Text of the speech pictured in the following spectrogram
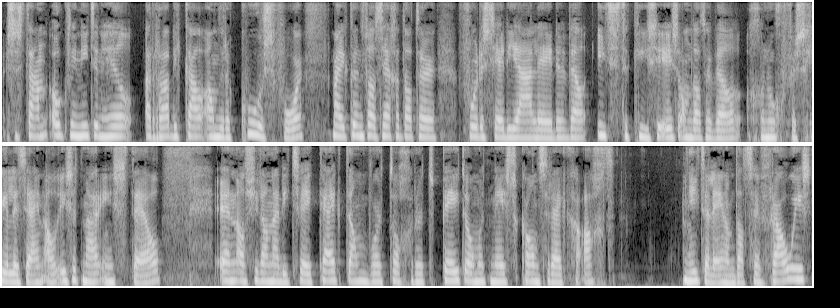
Ze staan ook weer niet een heel radicaal andere koers voor. Maar je kunt wel zeggen dat er voor de CDA-leden wel iets te kiezen is... omdat er wel genoeg verschillen zijn, al is het maar in stijl. En als je dan naar die twee kijkt, dan wordt toch Rut om het meest kansrijk geacht. Niet alleen omdat zij vrouw is,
